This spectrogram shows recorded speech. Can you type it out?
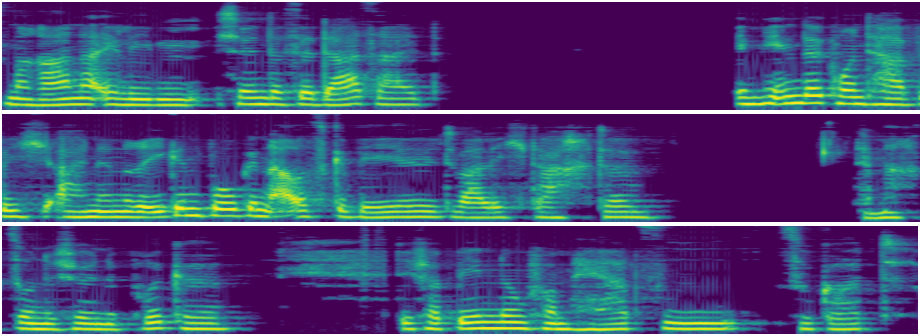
Smarana, ihr Lieben, schön, dass ihr da seid. Im Hintergrund habe ich einen Regenbogen ausgewählt, weil ich dachte, der macht so eine schöne Brücke, die Verbindung vom Herzen zu Gott.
